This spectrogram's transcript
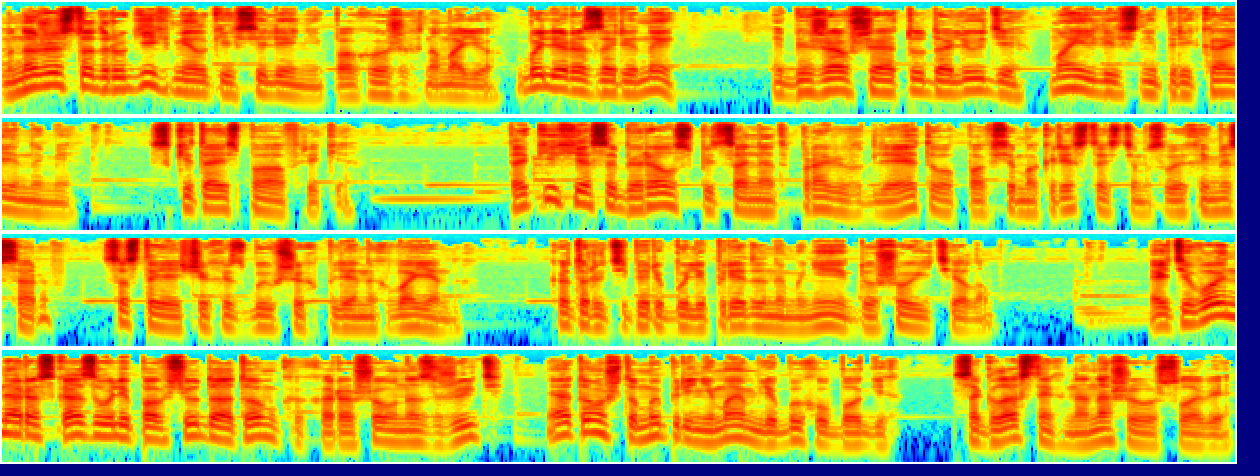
Множество других мелких селений, похожих на мое, были разорены, и бежавшие оттуда люди маялись неприкаянными, скитаясь по Африке. Таких я собирал, специально отправив для этого по всем окрестностям своих эмиссаров, состоящих из бывших пленных военных, которые теперь были преданы мне и душой, и телом. Эти воины рассказывали повсюду о том, как хорошо у нас жить, и о том, что мы принимаем любых убогих, согласных на наши условия.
